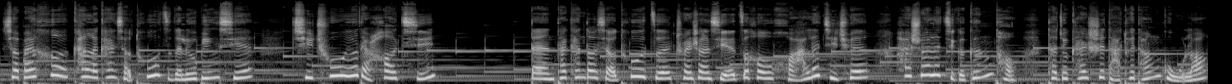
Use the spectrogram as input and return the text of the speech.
小白鹤看了看小兔子的溜冰鞋，起初有点好奇，但他看到小兔子穿上鞋子后滑了几圈，还摔了几个跟头，他就开始打退堂鼓了。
